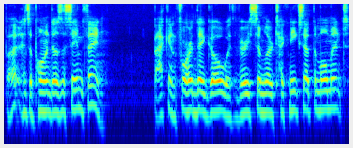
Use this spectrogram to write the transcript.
But his opponent does the same thing. Back and forward they go with very similar techniques at the moment.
